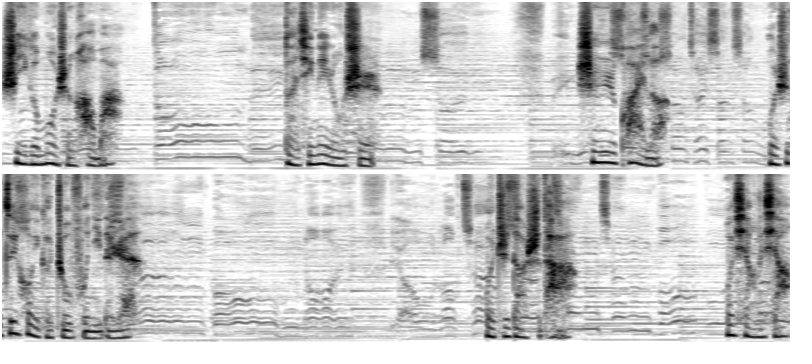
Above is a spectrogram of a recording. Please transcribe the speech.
是一个陌生号码，短信内容是：“生日快乐，我是最后一个祝福你的人。”我知道是他。我想了想，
